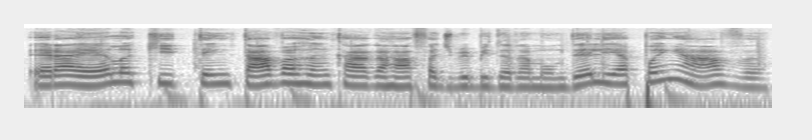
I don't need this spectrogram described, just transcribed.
Era ela que tentava arrancar a garrafa de bebida da mão dele e apanhava.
